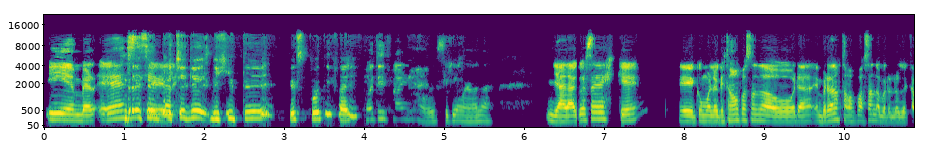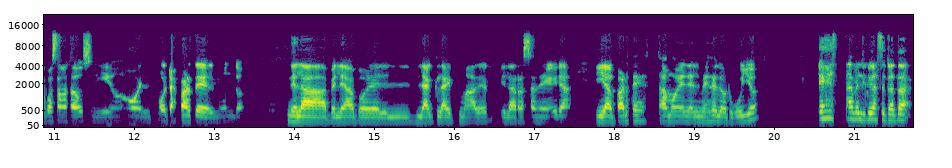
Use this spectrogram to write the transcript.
Y en ver es Recién caché que dijiste Spotify. Spotify, oh, sí que buena. Ya, la cosa es que, eh, como lo que estamos pasando ahora, en verdad no estamos pasando, pero lo que está pasando en Estados Unidos o en otras partes del mundo, de la pelea por el Black Lives Matter y la raza negra, y aparte estamos en el mes del orgullo, esta película se trata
